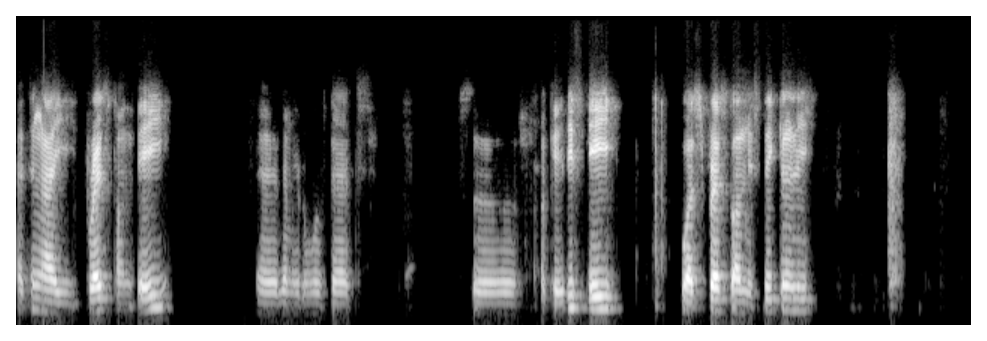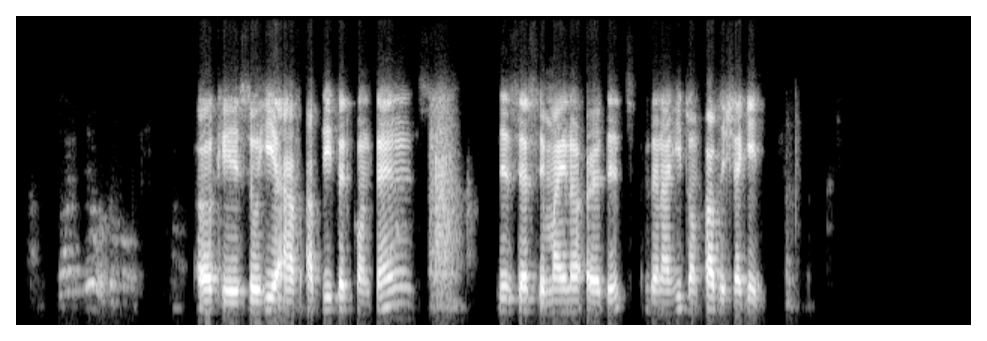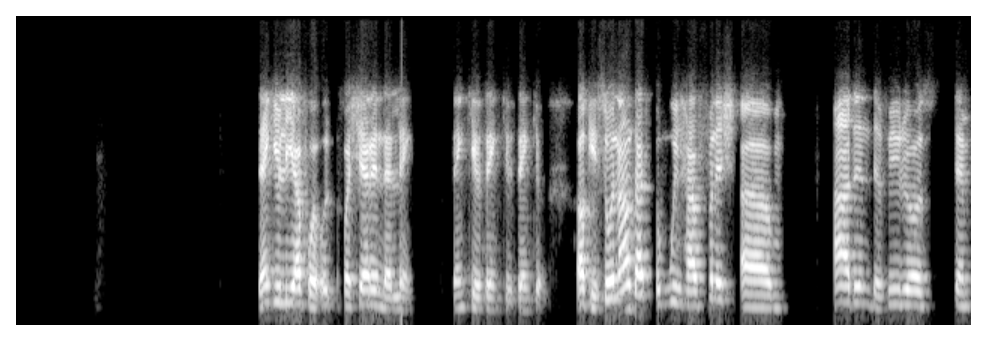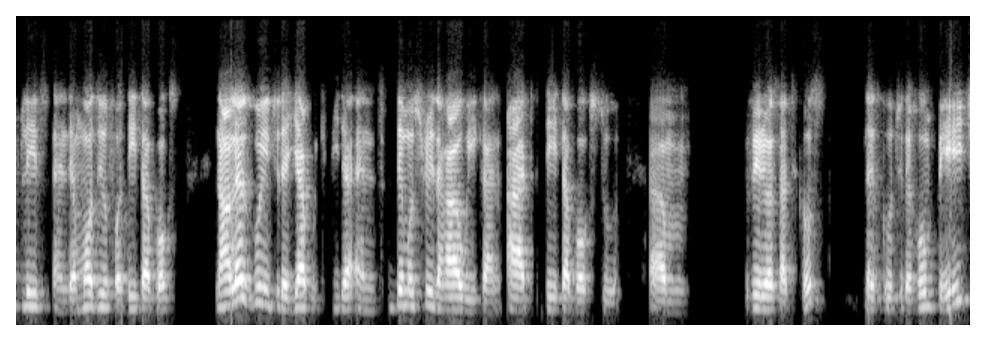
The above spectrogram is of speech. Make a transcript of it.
I think I pressed on A. Uh, let me remove that. So, okay, this A was pressed on mistakenly. Okay, so here I've updated content. This is just a minor edit. Then I hit on publish again. Thank you, Leah, for, for sharing the link. Thank you, thank you, thank you. Okay, so now that we have finished um, adding the various templates and the module for data box, now let's go into the YAP Wikipedia and demonstrate how we can add data box to um, various articles. Let's go to the home page.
